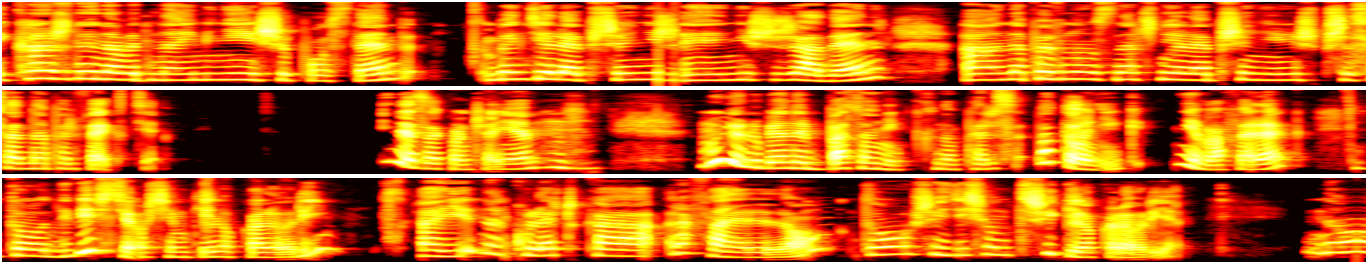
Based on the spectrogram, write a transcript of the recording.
I każdy, nawet najmniejszy postęp będzie lepszy niż, e, niż żaden, a na pewno znacznie lepszy niż przesadna perfekcja. I na zakończenie, mój ulubiony batonik Knoppers, batonik, nie wafelek, to 208 kilokalorii, a jedna kuleczka Raffaello to 63 kilokalorie. No,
